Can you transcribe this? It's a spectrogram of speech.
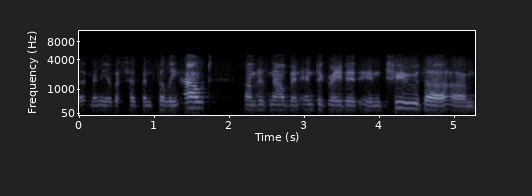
that many of us had been filling out has now been integrated into the,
